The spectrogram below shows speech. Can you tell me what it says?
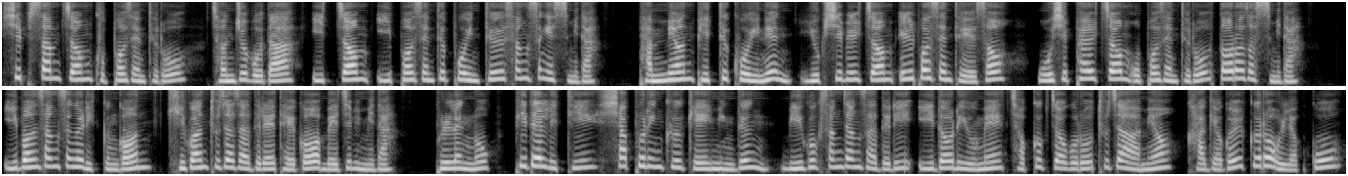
13.9%로 전주보다 2.2%포인트 상승했습니다. 반면 비트코인은 61.1%에서 58.5%로 떨어졌습니다. 이번 상승을 이끈 건 기관 투자자들의 대거 매집입니다. 블랙록, 피델리티, 샤프링크 게이밍 등 미국 상장사들이 이더리움에 적극적으로 투자하며 가격을 끌어올렸고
